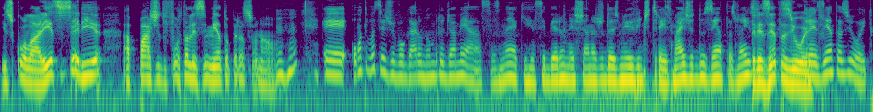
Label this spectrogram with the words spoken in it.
escolar. Esse seria a parte do fortalecimento operacional. Uhum. É, ontem vocês divulgaram o número de ameaças, né, que receberam neste ano de 2023, mais de 200, não é isso? 308. 308.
